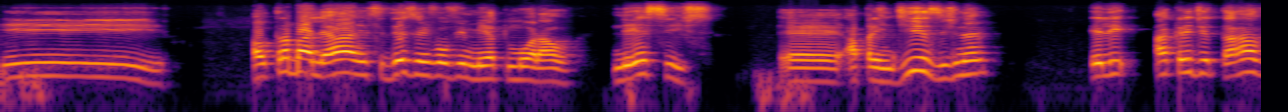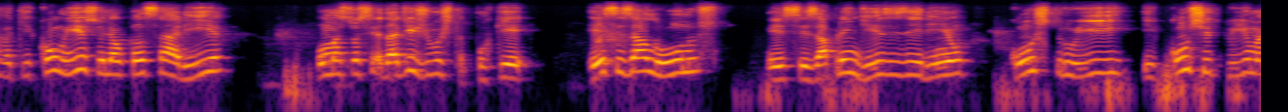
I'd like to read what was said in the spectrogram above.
E ao trabalhar esse desenvolvimento moral nesses é, aprendizes, né, ele acreditava que com isso ele alcançaria uma sociedade justa, porque esses alunos, esses aprendizes iriam construir e constituir uma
